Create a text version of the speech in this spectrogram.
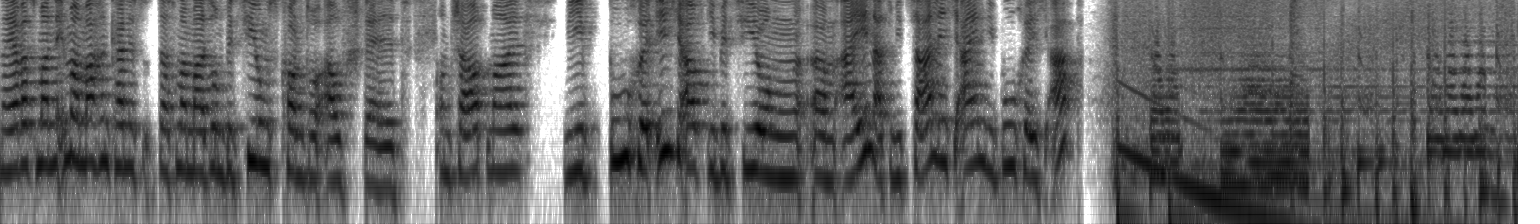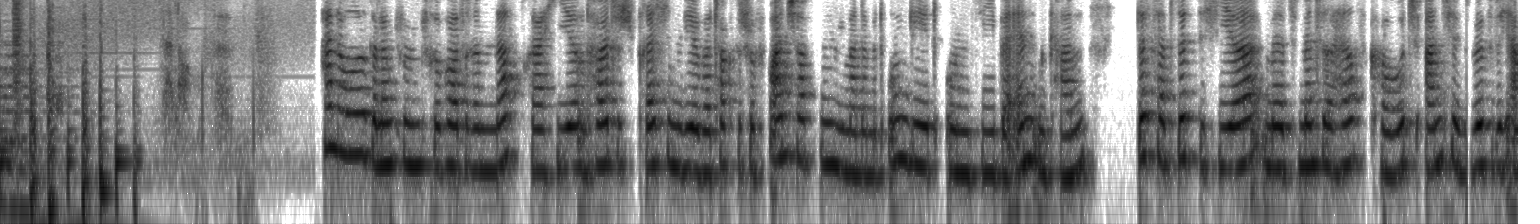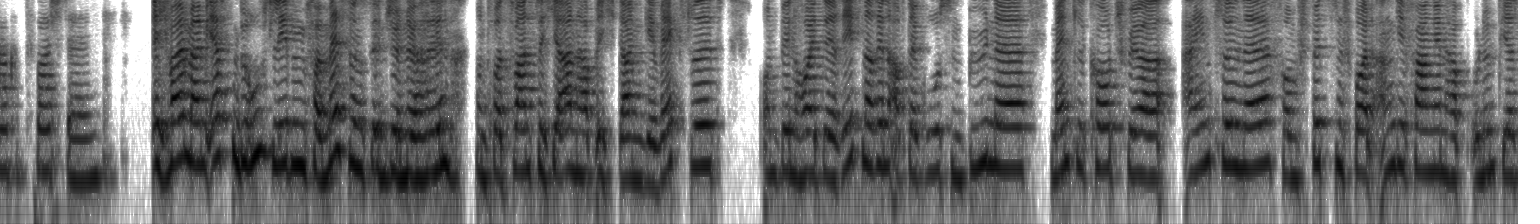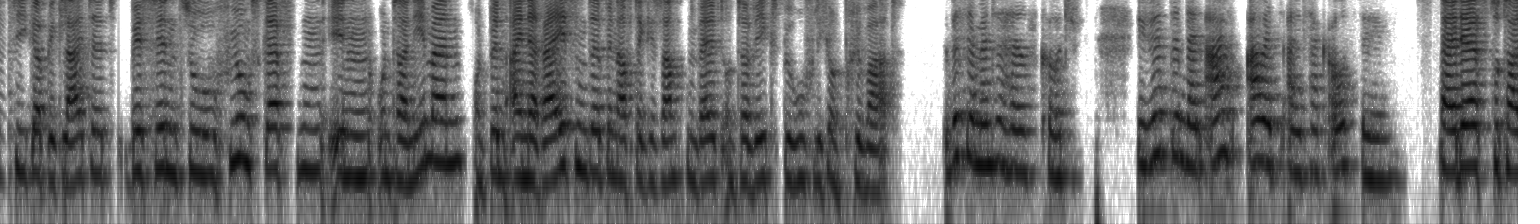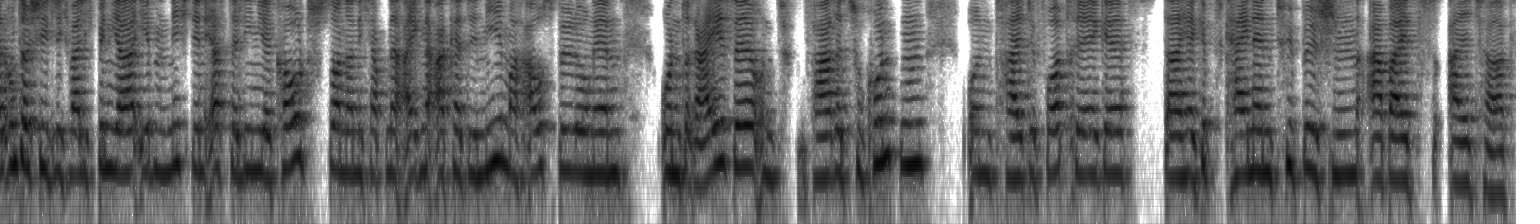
Naja, was man immer machen kann, ist, dass man mal so ein Beziehungskonto aufstellt und schaut mal, wie buche ich auf die Beziehung ähm, ein, also wie zahle ich ein, wie buche ich ab. Hallo, Salon 5 Reporterin Nasra hier und heute sprechen wir über toxische Freundschaften, wie man damit umgeht und sie beenden kann. Deshalb sitze ich hier mit Mental Health Coach. Antje, willst du dich einmal kurz vorstellen? Ich war in meinem ersten Berufsleben Vermessungsingenieurin und vor 20 Jahren habe ich dann gewechselt und bin heute Rednerin auf der großen Bühne, Mental Coach für Einzelne, vom Spitzensport angefangen, habe Olympiasieger begleitet bis hin zu Führungskräften in Unternehmen und bin eine Reisende, bin auf der gesamten Welt unterwegs, beruflich und privat. Du bist ja Mental Health Coach. Wie wird denn dein Ar Arbeitsalltag aussehen? Naja, der ist total unterschiedlich, weil ich bin ja eben nicht in erster Linie Coach, sondern ich habe eine eigene Akademie, mache Ausbildungen und reise und fahre zu Kunden und halte Vorträge. Daher gibt's keinen typischen Arbeitsalltag,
